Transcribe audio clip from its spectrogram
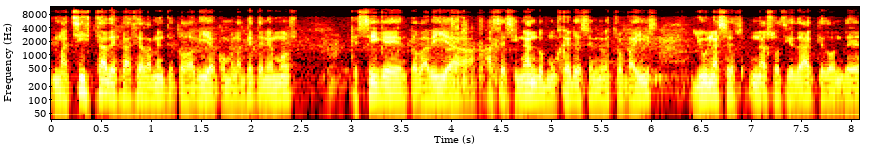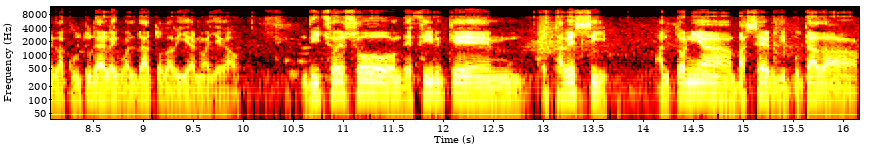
machista, desgraciadamente todavía como la que tenemos, que sigue todavía asesinando mujeres en nuestro país y una, una sociedad que donde la cultura de la igualdad todavía no ha llegado. Dicho eso, decir que mm, esta vez sí, Antonia va a ser diputada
